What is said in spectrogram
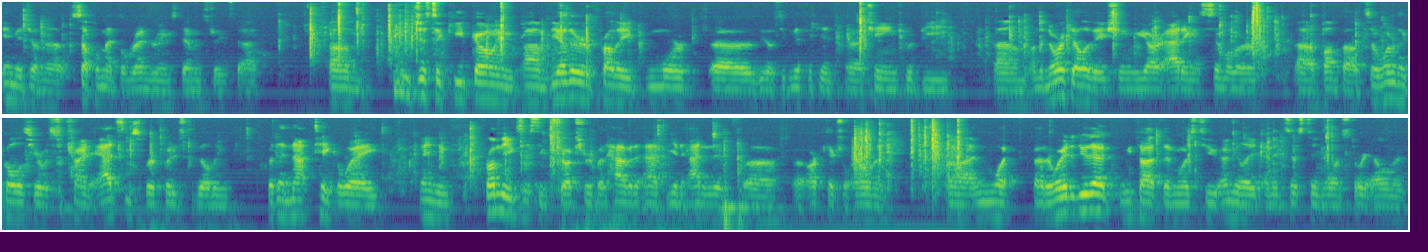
image on the supplemental renderings demonstrates that. Um, just to keep going, um, the other probably more, uh, you know, significant, uh, change would be, um, on the north elevation, we are adding a similar, uh, bump out. So one of the goals here was to try and add some square footage to the building, but then not take away anything from the existing structure, but have it add, be an additive, uh, architectural element. Uh, and what better way to do that, we thought then was to emulate an existing one-story element.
